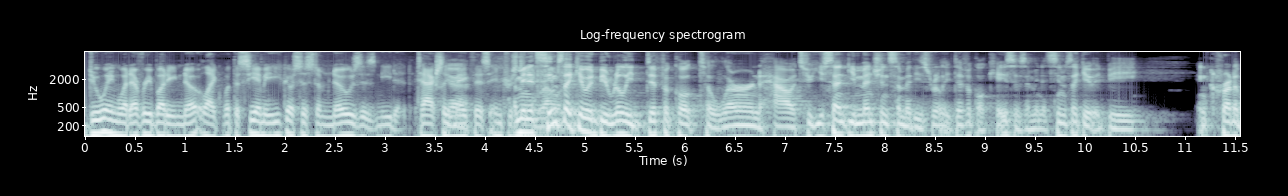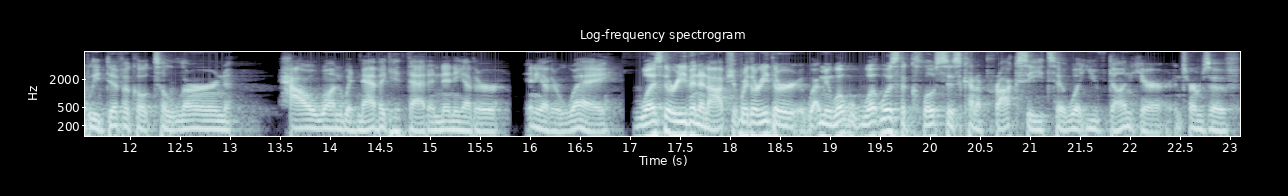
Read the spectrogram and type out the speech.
doing what everybody know like what the CME ecosystem knows is needed to actually yeah. make this interesting. I mean, it seems like it would be really difficult to learn how to you sent you mentioned some of these really difficult cases. I mean, it seems like it would be incredibly difficult to learn how one would navigate that in any other any other way. Was there even an option? Were there either I mean, what what was the closest kind of proxy to what you've done here in terms of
